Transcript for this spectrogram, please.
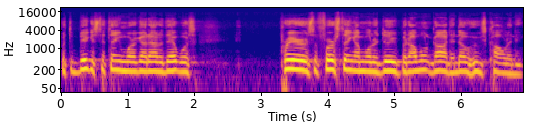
But the biggest thing where I got out of that was prayer is the first thing I'm going to do. But I want God to know who's calling Him.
